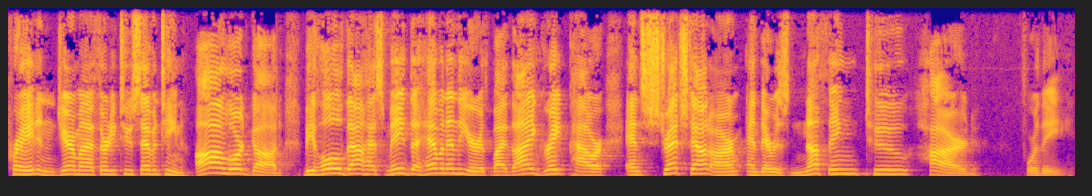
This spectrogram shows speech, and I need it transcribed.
prayed in Jeremiah 32, 17, Ah, Lord God, behold, thou hast made the heaven and the earth by thy great power and stretched out arm, and there is nothing too hard for thee.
